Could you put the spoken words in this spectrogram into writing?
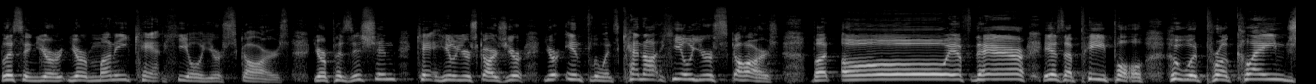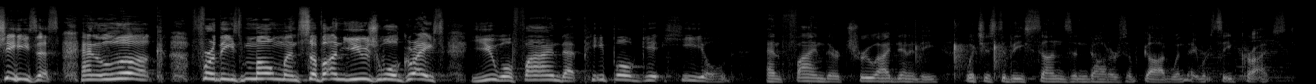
listen, your, your money can't heal your scars. Your position can't heal your scars. Your, your influence cannot heal your scars. But oh, if there is a people who would proclaim Jesus and look for these moments of unusual grace, you will find that people get healed and find their true identity, which is to be sons and daughters of God when they receive Christ.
